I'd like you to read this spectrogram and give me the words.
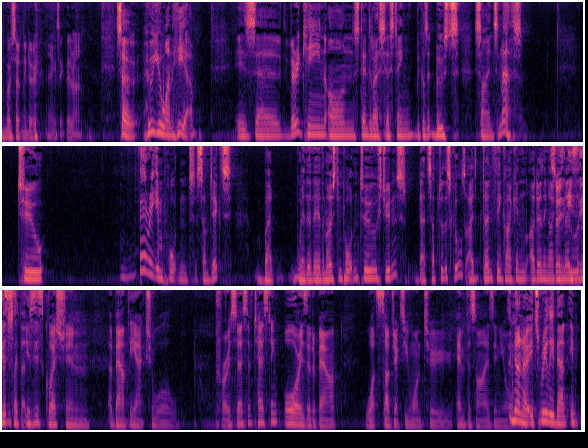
Most certainly do. Exactly right. So, who you won here is uh, very keen on standardized testing because it boosts science and maths. Two very important subjects, but whether they're the most important to students, that's up to the schools. I don't think I can. I don't think I So can is, uh, this, legislate that. is this question about the actual process of testing, or is it about what subjects you want to emphasize in your? No, no, it's really about imp-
